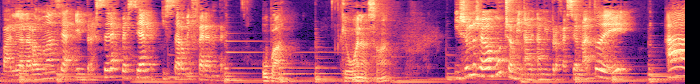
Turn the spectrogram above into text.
valga la redundancia, entre ser especial y ser diferente. Upa, qué bueno eso, ¿eh? Y yo lo llevo mucho a mi, a mi profesión, ¿no? Esto de ah,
